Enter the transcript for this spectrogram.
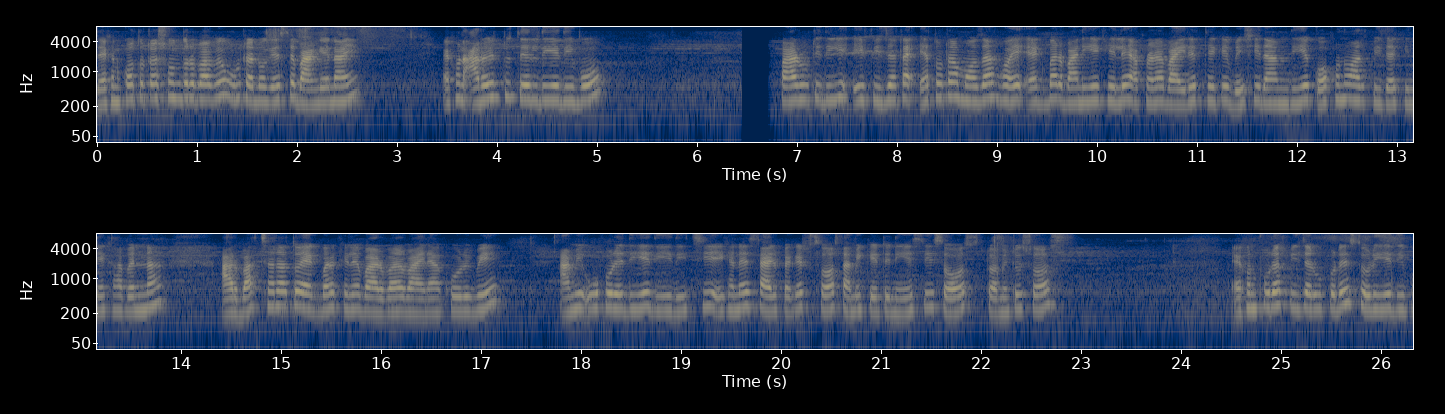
দেখেন কতটা সুন্দরভাবে উল্টানো গেছে, ভাঙে নাই। এখন আরও একটু তেল দিয়ে দিব। পাউরুটি দিয়ে এই পিৎজাটা এতটা মজার হয়, একবার বানিয়ে খেলে আপনারা বাইরের থেকে বেশি দাম দিয়ে কখনো আর পিজা কিনে খাবেন না। আর বাচ্চারা তো একবার খেলে বারবার বায়না করবে। আমি উপরে দিয়ে দিয়ে দিচ্ছি, এখানে চার প্যাকেট সস আমি কেটে নিয়েছি, সস, টমেটো সস। এখন পুরো পিৎজার উপরে ছড়িয়ে দিব।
